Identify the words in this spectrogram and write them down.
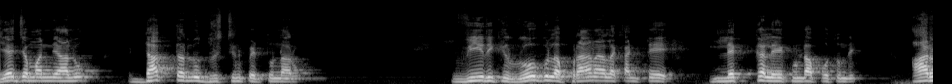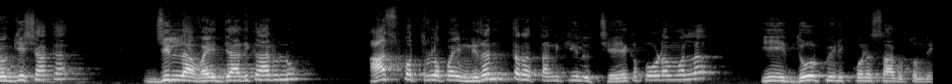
యాజమాన్యాలు డాక్టర్లు దృష్టిని పెడుతున్నారు. వీరికి రోగుల ప్రాణాల కంటే లెక్క లేకుండా పోతుంది. ఆరోగ్య శాఖ జిల్లా వైద్యాధికారులు ఆసుపత్రులపై నిరంతర తనిఖీలు చేయకపోవడం వల్ల ఈ దోపిడీ కొనసాగుతుంది.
